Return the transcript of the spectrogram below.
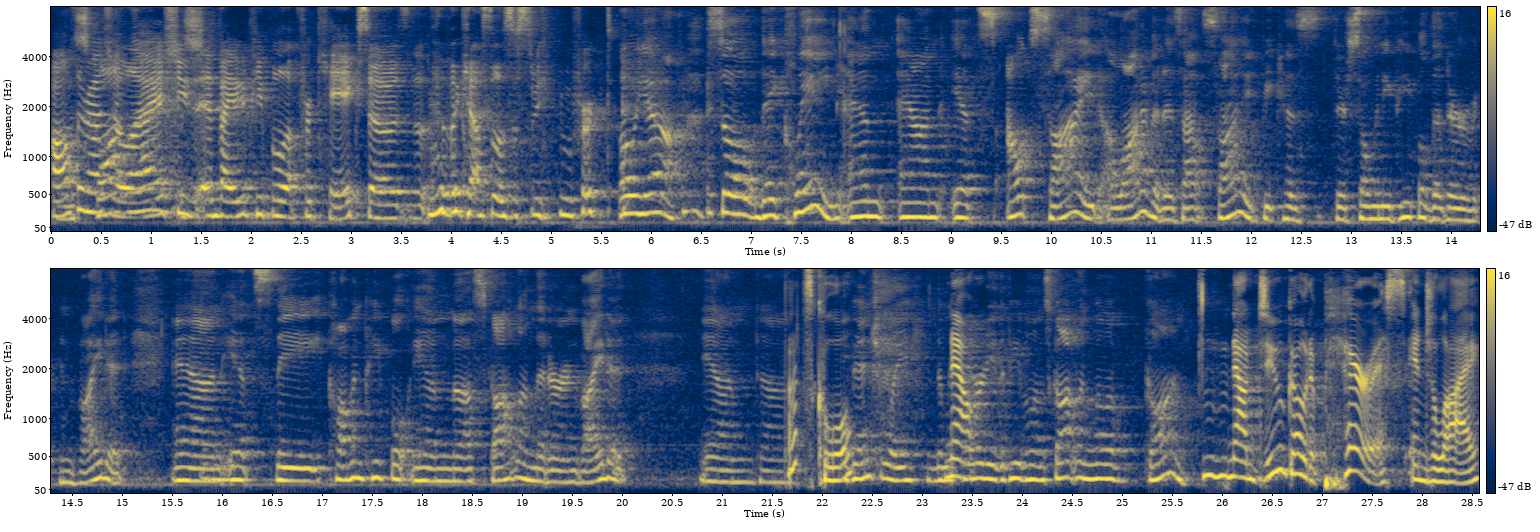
All Uh, throughout July, she's inviting people up for cake, so the, the castle is just hoovered. Oh yeah. So they clean and and it's outside. A lot of it is outside because there's so many people that are invited. And it's the common people in uh, Scotland that are invited. And uh, That's cool. eventually, the Now- majority of the people in Scotland will have gone. Now, do go to Paris in July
